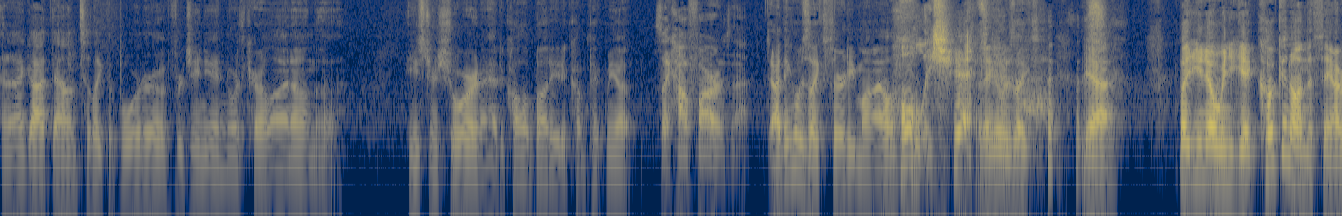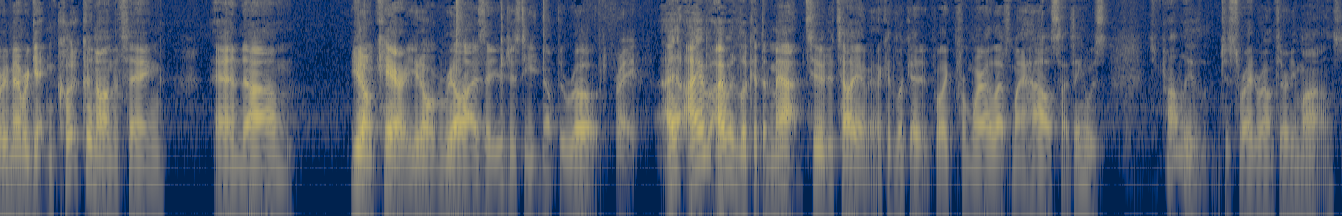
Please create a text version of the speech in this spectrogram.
and I got down to like the border of Virginia and North Carolina on the eastern shore, and I had to call a buddy to come pick me up. It's like, how far is that? I think it was like 30 miles. Holy shit! I think it was like, yeah. But you know, when you get cooking on the thing, I remember getting cooking on the thing, and um, you don't care. You don't realize that you're just eating up the road. Right. I, I, I would look at the map too to tell you. I mean, I could look at it like from where I left my house. I think it was, it was probably just right around 30 miles.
